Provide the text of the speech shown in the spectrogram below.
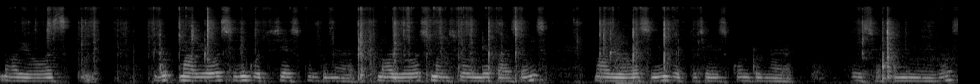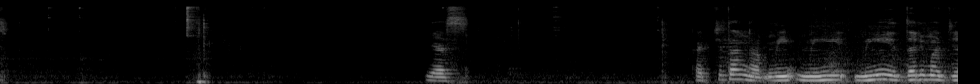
మా వ్యూవర్స్కి మా వ్యూవర్స్ని గుర్తు చేసుకుంటున్నారు. మా వ్యూవర్స్ మనసులో ఉండే పర్సన్స్ మా వ్యూవర్స్ని గుర్తు చేసుకుంటున్నారు. ప్లీజ్ చెప్పండి యూనివర్స్ ఎస్ ఖచ్చితంగా మీ మీ మీ ఇద్దరి మధ్య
